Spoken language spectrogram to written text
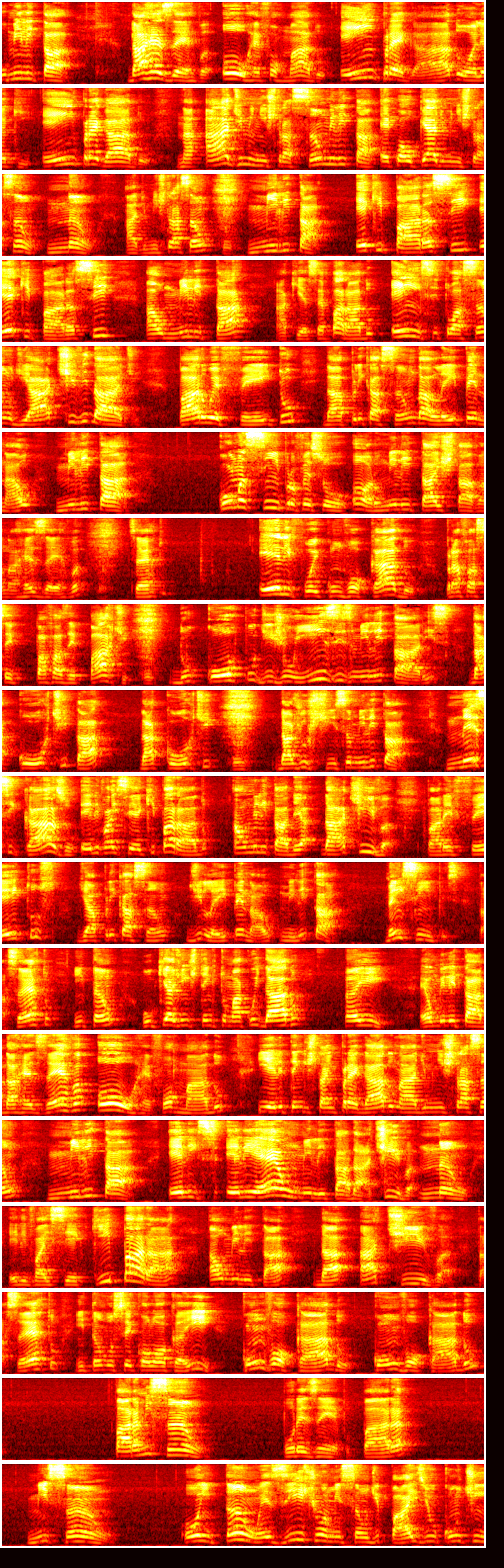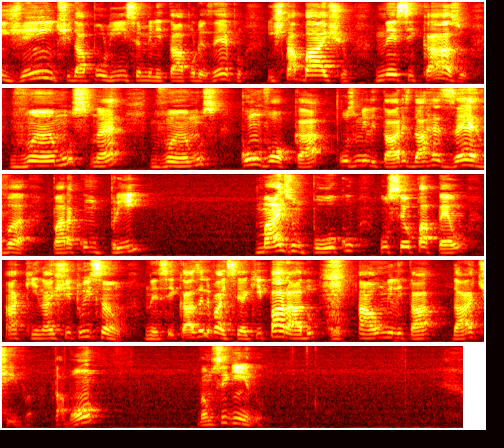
o militar da reserva ou reformado empregado, olha aqui, empregado na administração militar. É qualquer administração? Não. Administração militar. Equipara-se, equipara-se ao militar, aqui é separado, em situação de atividade, para o efeito da aplicação da lei penal militar. Como assim, professor? Ora, o militar estava na reserva, certo? Ele foi convocado para fazer, fazer parte do corpo de juízes militares da corte, tá? Da corte da justiça militar. Nesse caso, ele vai ser equiparado a um militar de, da ativa para efeitos de aplicação de lei penal militar. Bem simples, tá certo? Então, o que a gente tem que tomar cuidado aí é o militar da reserva ou reformado e ele tem que estar empregado na administração militar. Ele, ele é um militar da ativa? Não. Ele vai se equiparar ao militar da ativa, tá certo? Então você coloca aí convocado, convocado para missão. Por exemplo, para missão. Ou então existe uma missão de paz e o contingente da polícia militar, por exemplo, está baixo. Nesse caso, vamos, né? Vamos convocar os militares da reserva para cumprir mais um pouco o seu papel aqui na instituição. Nesse caso, ele vai ser equiparado ao militar da ativa, tá bom? Vamos seguindo.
